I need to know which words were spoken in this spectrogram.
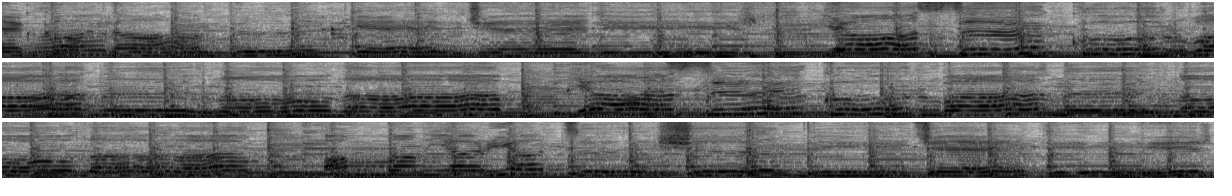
ne karanlık gecedir. Yastık kurbanın olam Yastık kurbanın olam. Aman yar yatışın nicedir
